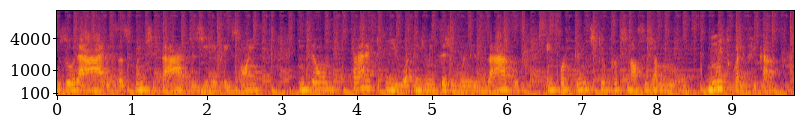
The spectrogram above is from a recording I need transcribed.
os horários, as quantidades de refeições. Então, para que o atendimento seja humanizado, é importante que o profissional seja muito qualificado.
